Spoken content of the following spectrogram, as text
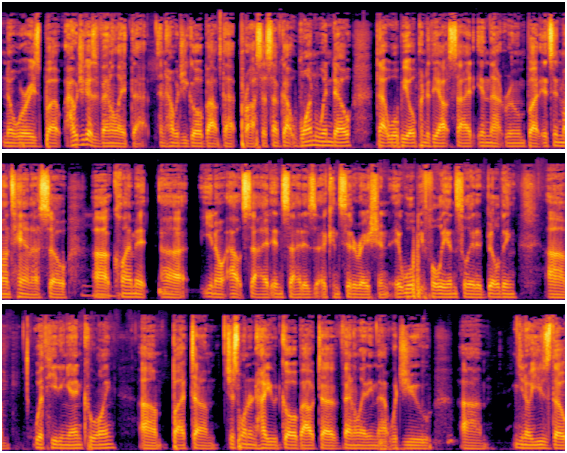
no worries, but how would you guys ventilate that? And how would you go about that process? I've got one window that will be open to the outside in that room, but it's in Montana. So, uh, climate, uh, you know, outside, inside is a consideration. It will be fully insulated building, um, with heating and cooling. Um, but, um, just wondering how you would go about, uh, ventilating that. Would you, um, you know, use the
